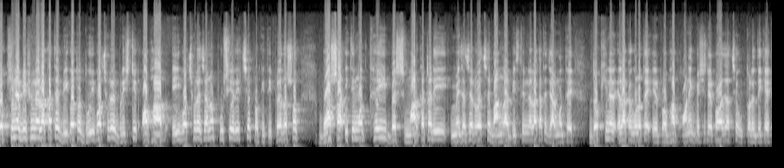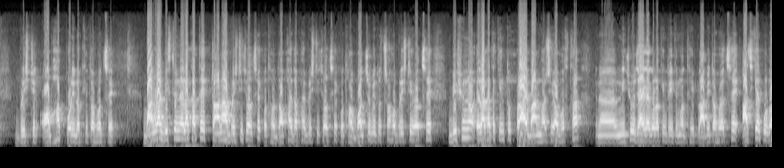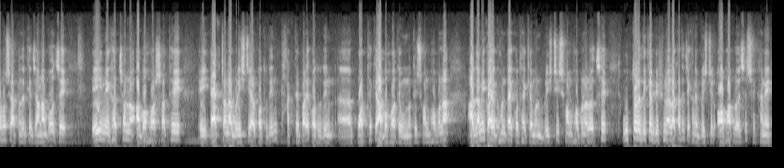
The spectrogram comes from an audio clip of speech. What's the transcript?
দক্ষিণের বিভিন্ন এলাকাতে বিগত দুই বছরের বৃষ্টির অভাব এই বছরে যেন পুষিয়ে দিচ্ছে প্রকৃতি। প্রিয় দর্শক, বর্ষা ইতিমধ্যেই বেশ মার্কাটারি মেজাজে রয়েছে বাংলার বিস্তীর্ণ এলাকাতে, যার মধ্যে দক্ষিণের এলাকাগুলোতে এর প্রভাব অনেক বেশি টের পাওয়া যাচ্ছে। উত্তরের দিকে বৃষ্টির অভাব পরিলক্ষিত হচ্ছে। বাংলার বিস্তীর্ণ এলাকাতে টানা বৃষ্টি চলছে, কোথাও দফায় দফায় বৃষ্টি চলছে, কোথাও বজ্রবিদ্যুৎ সহ বৃষ্টি হচ্ছে। বিভিন্ন এলাকাতে কিন্তু প্রায় বানভাসী অবস্থা। নিচু জায়গাগুলো কিন্তু ইতিমধ্যেই প্লাবিত হয়েছে। আজকের পূর্বাভাসে আপনাদেরকে জানাব যে এই মেঘাচ্ছন্ন আবহাওয়ার সাথে এই একটানা বৃষ্টি আর কতদিন থাকতে পারে, কতদিন পর থেকে আবহাওয়াতে উন্নতির সম্ভাবনা, আগামী কয়েক ঘন্টায় কোথায় কেমন বৃষ্টির সম্ভাবনা রয়েছে। উত্তরের দিকের বিভিন্ন এলাকাতে যেখানে বৃষ্টির অভাব রয়েছে, সেখানে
